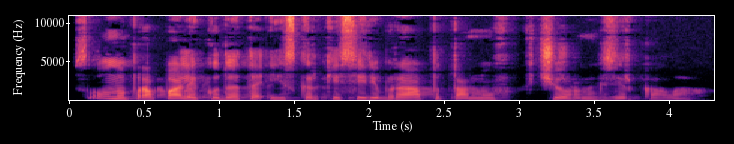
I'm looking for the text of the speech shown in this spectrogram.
словно пропали куда-то искорки серебра, потонув в черных зеркалах.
